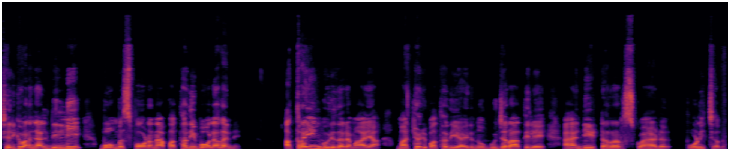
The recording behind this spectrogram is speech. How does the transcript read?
ശരിക്കു പറഞ്ഞാൽ ദില്ലി ബോംബ് സ്ഫോടന പദ്ധതി പോലെ തന്നെ അത്രയും ഗുരുതരമായ മറ്റൊരു പദ്ധതിയായിരുന്നു ഗുജറാത്തിലെ ആന്റി ടെറർ സ്ക്വാഡ് പൊളിച്ചത്.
